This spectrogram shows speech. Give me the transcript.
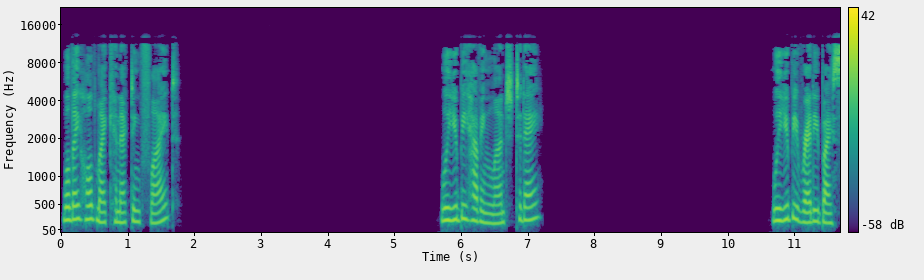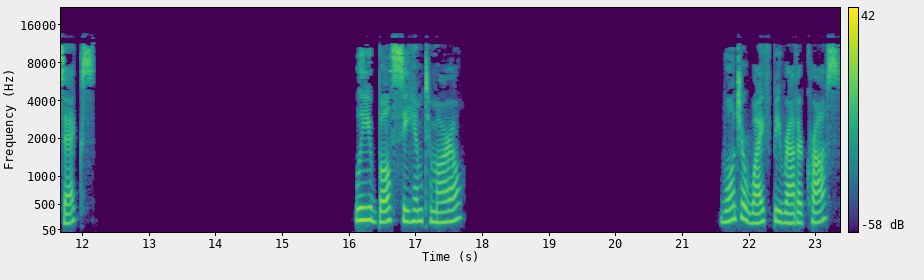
Will they hold my connecting flight? Will you be having lunch today? Will you be ready by 6? Will you both see him tomorrow? Won't your wife be rather cross?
